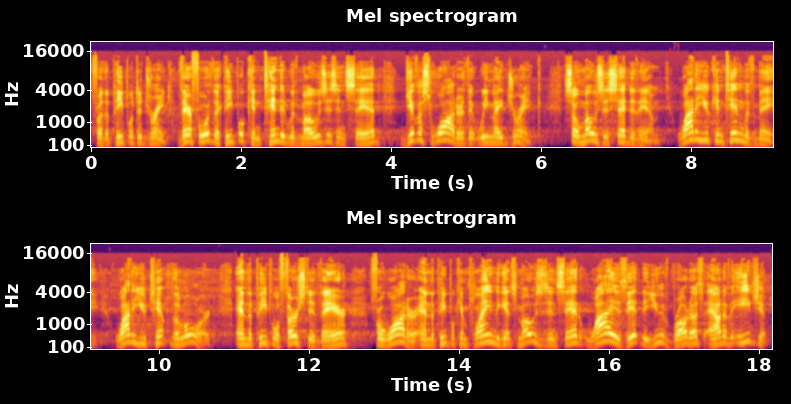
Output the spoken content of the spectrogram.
for the people to drink. Therefore, the people contended with Moses and said, Give us water that we may drink. So Moses said to them, Why do you contend with me? Why do you tempt the Lord? And the people thirsted there for water. And the people complained against Moses and said, Why is it that you have brought us out of Egypt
